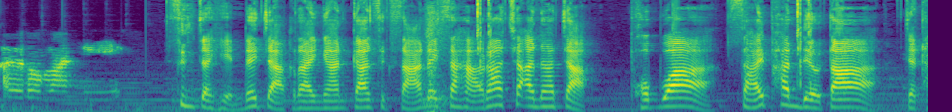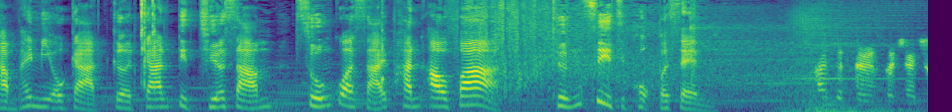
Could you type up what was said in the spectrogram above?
อะไรประมาณนี้ ซึ่งจะเห็นได้จากรายงานการศึกษาในสหราชอาณาจักร พบว่า สายพันธุ์เดลต้าจะทำให้มีโอกาสเกิดการติดเชื้อซ้ำสูงกว่าสายพันธุ์อัลฟาถึง 46%ถ้าจะเตือนประชาช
